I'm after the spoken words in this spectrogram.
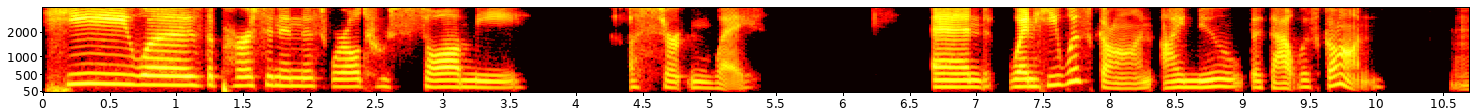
He was the person in this world who saw me a certain way. And when he was gone, I knew that that was gone. Mm-hmm.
